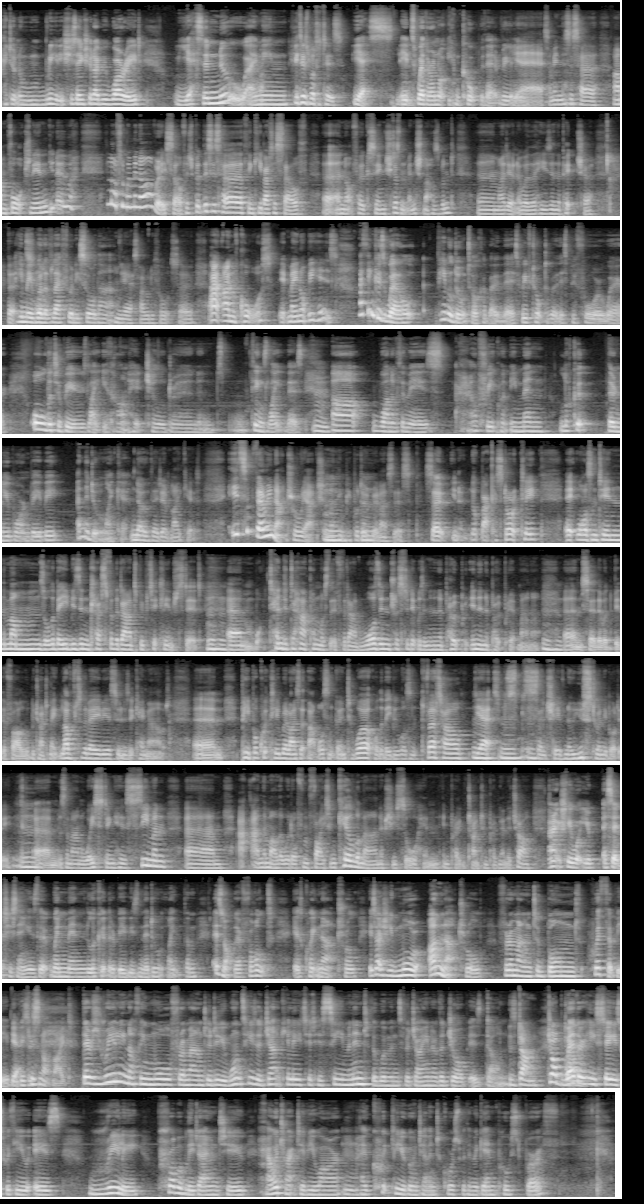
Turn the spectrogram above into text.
I don't know really. She's saying, should I be worried? Yes and no. I mean, it is what it is. yes, Yeah. it's whether or not you can cope with it. Really. Yes, I mean, this is her, unfortunately, and you know, a lot of women are very selfish, but this is her thinking about herself uh, and not focusing. She doesn't mention her husband. Um, I don't know whether he's in the picture, but He may well have left when he saw that. Yes, I would have thought so. And, of course, it may not be his. I think as well, people don't talk about this. We've talked about this before, where all the taboos, like you can't hit children and things like this, Mm. uh, one of them is how frequently men look at their newborn baby and they don't like it. No, they don't like it. It's a very natural reaction. I think Mm, people don't mm. realise this. So, you know, look back historically, it wasn't in the mum's or the baby's interest for the dad to be particularly interested. Mm-hmm. Um, what tended to happen was that if the dad was interested, it was in an inappropriate, in an appropriate manner. Mm-hmm. Um, so there would be the father would be trying to make love to the baby as soon as it came out. Um, people quickly realised that that wasn't going to work, or the baby wasn't fertile yet. It was mm, mm. essentially of no use to anybody. Mm. Um, it was the man wasting his semen, um, and the mother would often fight and kill the man if she saw him impreg- trying to impregnate the child. Actually, what you're essentially saying is that when men look at their babies and they don't like them, it's not their fault. It's quite natural. It's actually more unnatural for a man to bond with a baby Yes, because it's not right. There's really nothing more for a man to do. Once he's ejaculated his semen into the woman's vagina, the job is done. It's done. Job done. Whether he stays with you is really probably down to how attractive you are, Mm. how quickly you're going to have intercourse with him again post birth,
